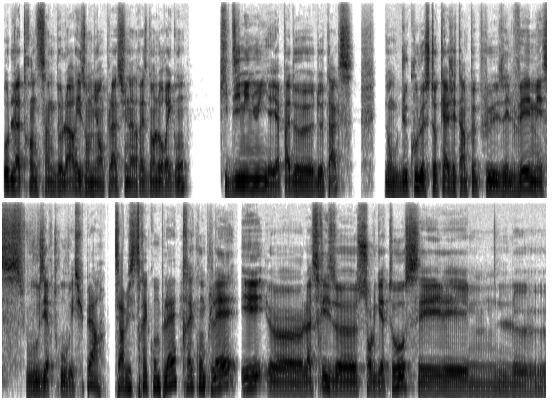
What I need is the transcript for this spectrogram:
au-delà de 35 dollars, ils ont mis en place une adresse dans l'Oregon qui diminue, il n'y a pas de, de taxes. Donc du coup, le stockage est un peu plus élevé, mais vous vous y retrouvez. Super. Service très complet. Très complet. Et euh, la cerise euh, sur le gâteau, c'est le,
